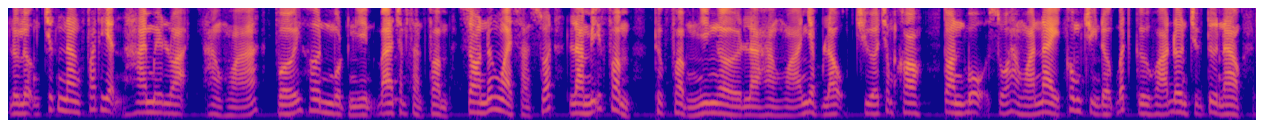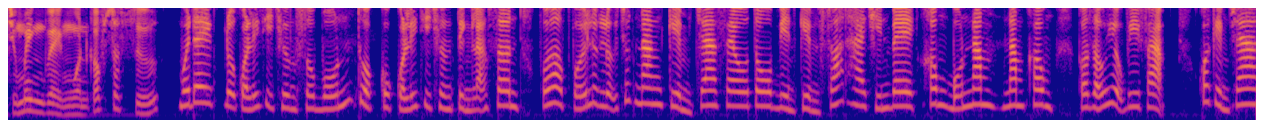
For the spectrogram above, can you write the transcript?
lực lượng chức năng phát hiện 20 loại hàng hóa với hơn 1.300 sản phẩm do nước ngoài sản xuất là mỹ phẩm, thực phẩm nghi ngờ là hàng hóa nhập lậu chứa trong kho. Toàn bộ số hàng hóa này không trình được bất cứ hóa đơn chứng từ nào chứng minh về nguồn gốc xuất xứ. Mới đây, đội quản lý thị trường số 4 thuộc Cục Quản lý Thị trường tỉnh Lạng Sơn phối hợp với lực lượng chức năng kiểm tra xe ô tô biển kiểm soát 29B 04550 có dấu hiệu vi phạm qua kiểm tra,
